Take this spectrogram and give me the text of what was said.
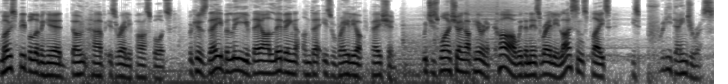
Most people living here don't have Israeli passports because they believe they are living under Israeli occupation, which is why showing up here in a car with an Israeli license plate is pretty dangerous.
